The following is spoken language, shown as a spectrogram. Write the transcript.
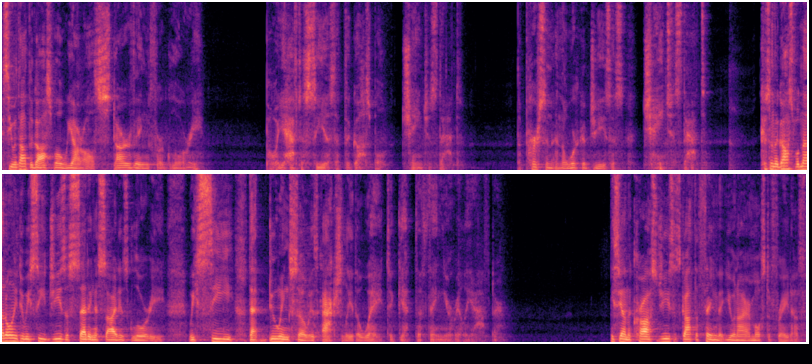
See, without the gospel, we are all starving for glory. But what you have to see is that the gospel changes that. The person and the work of Jesus changes that. Because in the gospel, not only do we see Jesus setting aside his glory, we see that doing so is actually the way to get the thing you're really after. You see, on the cross, Jesus got the thing that you and I are most afraid of.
